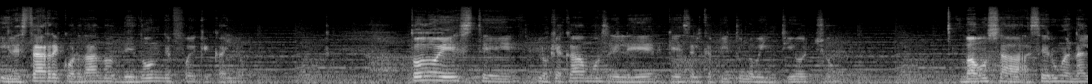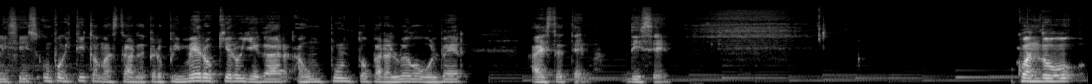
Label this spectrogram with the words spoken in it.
y le está recordando de dónde fue que cayó. Todo este, lo que acabamos de leer, que es el capítulo 28, vamos a hacer un análisis un poquitito más tarde, pero primero quiero llegar a un punto para luego volver a este tema. Dice, cuando,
